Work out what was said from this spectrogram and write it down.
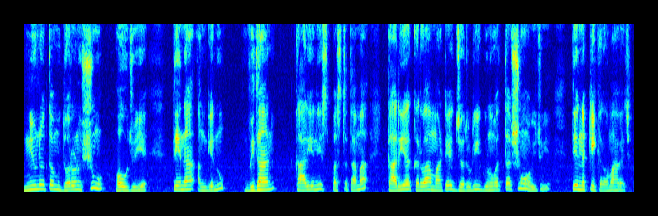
ન્યૂનતમ ધોરણ શું હોવું જોઈએ તેના અંગેનું વિધાન કાર્યની સ્પષ્ટતામાં કાર્ય કરવા માટે જરૂરી ગુણવત્તા શું હોવી જોઈએ તે નક્કી કરવામાં આવે છે.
